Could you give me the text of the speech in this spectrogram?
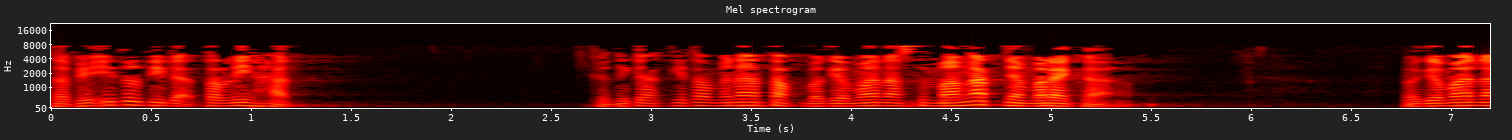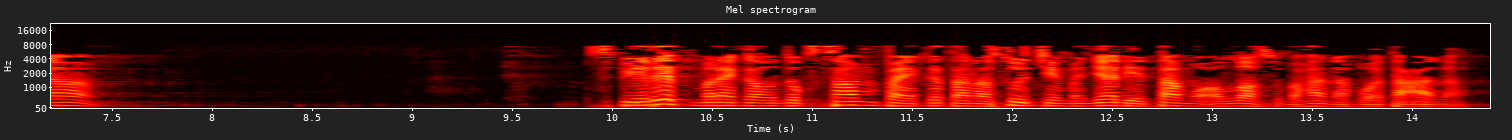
Tapi itu tidak terlihat ketika kita menatap bagaimana semangatnya mereka. Bagaimana spirit mereka untuk sampai ke tanah suci menjadi tamu Allah Subhanahu wa taala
